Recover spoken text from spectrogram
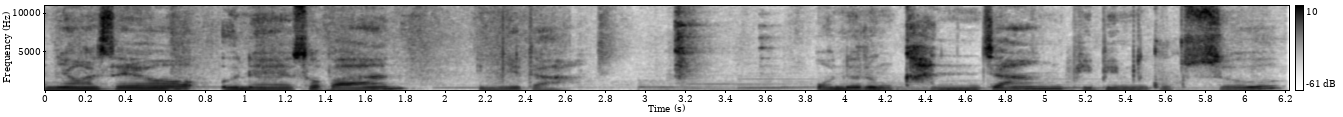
안녕하세요. 은혜 소반입니다. 오늘은 간장 비빔국수입니다.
